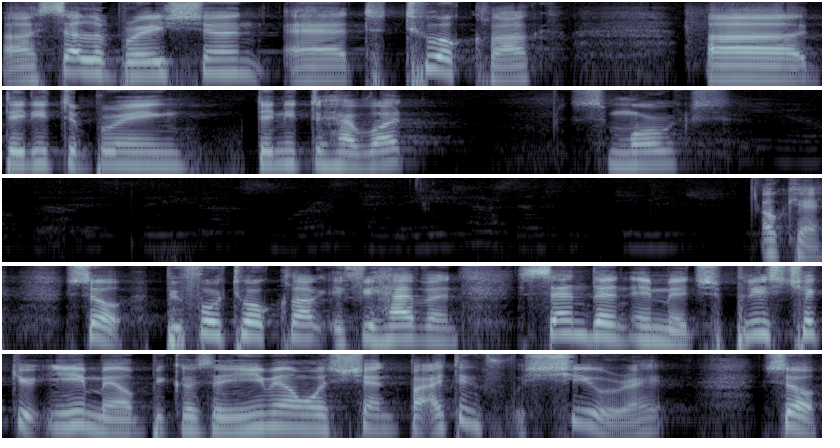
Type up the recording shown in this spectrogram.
uh, celebration at two o'clock. Uh, they need to bring. They need to have what? S'mores. Okay, so before two o'clock, if you haven't, send an image. Please check your email because the email was sent by I think Shiu, right? So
